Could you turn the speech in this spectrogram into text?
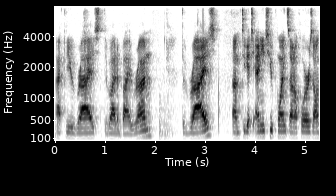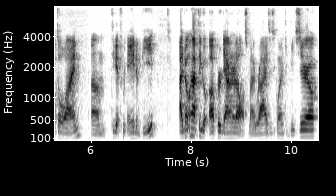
I have to do rise divided by run. The rise um, to get to any two points on a horizontal line, um, to get from A to B, I don't have to go up or down at all. So my rise is going to be 0.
